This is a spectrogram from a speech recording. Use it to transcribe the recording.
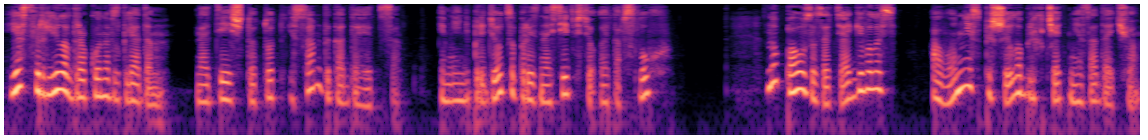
Я сверлила дракона взглядом, надеясь, что тот и сам догадается, и мне не придется произносить все это вслух. Но пауза затягивалась, а он не спешил облегчать мне задачу.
